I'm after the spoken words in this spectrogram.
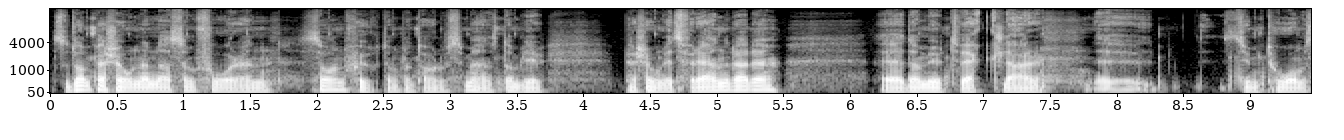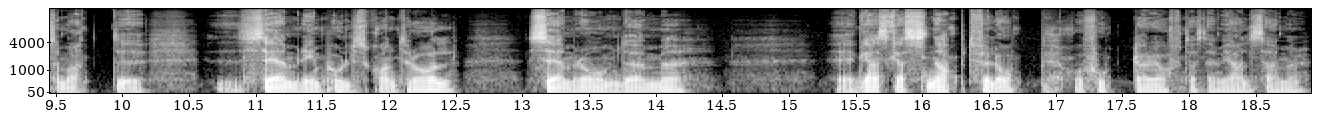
Så de personerna som får en sån sjukdom, frontallobsdemens, de blir personlighetsförändrade. Eh, de utvecklar symptom som att sämre impulskontroll, sämre omdöme, eh, ganska snabbt förlopp och fortare oftast än vid Alzheimer.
